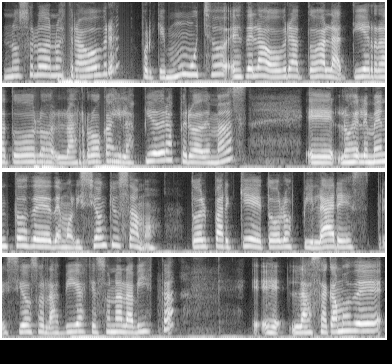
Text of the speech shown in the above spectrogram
no solo de nuestra obra, porque mucho es de la obra, toda la tierra, todas las rocas y las piedras, pero además eh, los elementos de demolición que usamos, todo el parqué, todos los pilares preciosos, las vigas que son a la vista, eh, las sacamos de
